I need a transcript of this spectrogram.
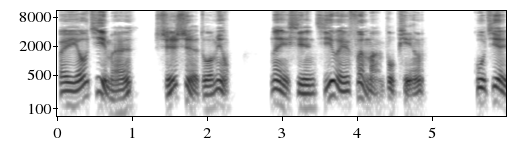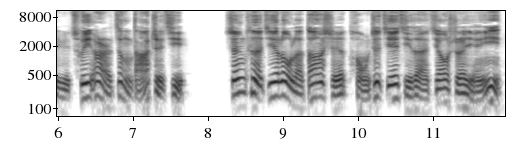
北游蓟门，时事多谬，内心极为愤满不平，故借与崔二赠答之际，深刻揭露了当时统治阶级的骄奢淫逸、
